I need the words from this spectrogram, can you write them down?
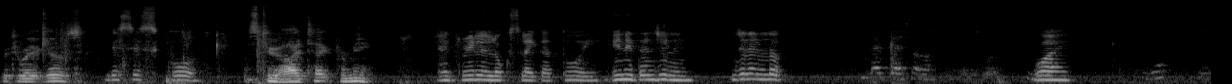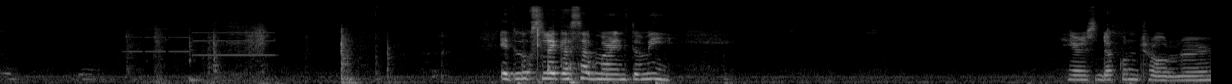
which way it goes. This is cool. It's too high tech for me. It really looks like a toy. In it, Angeline. Angeline, look. That's a toy. Why? It looks like a submarine to me. Here's the controller,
